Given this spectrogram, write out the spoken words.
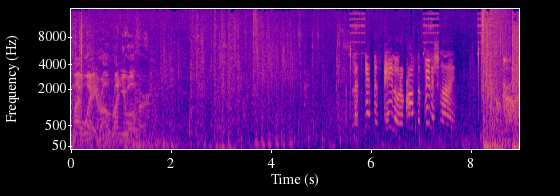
Of my way or I'll run you over. Let's get this payload across the finish line. Got it.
